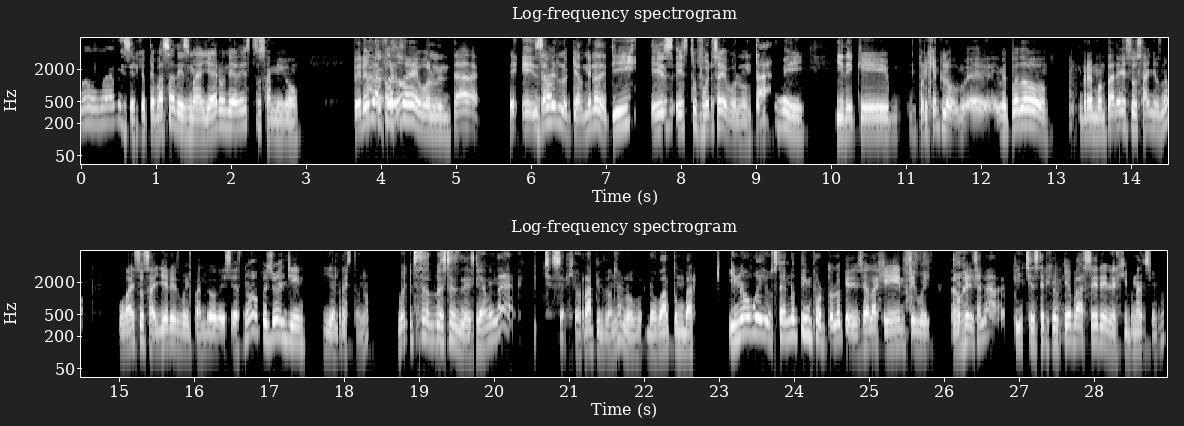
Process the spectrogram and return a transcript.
no mames, Sergio, te vas a desmayar un día de estos, amigo. Pero es Ah, la fuerza de voluntad. Eh, eh, ¿Sabes lo que admiro de ti? Es, es tu fuerza de voluntad, güey. Y de que, por ejemplo, eh, me puedo remontar a esos años, ¿no? O a esos ayeres, güey, cuando decías, no, pues yo el gym y el resto, ¿no? Muchas veces decíamos, pinche Sergio, rápido, ¿no? Lo, lo va a tumbar. Y no, güey, o sea, no te importó lo que decía la gente, güey. La mujer decía, no, pinche Sergio, ¿qué va a hacer en el gimnasio, no?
